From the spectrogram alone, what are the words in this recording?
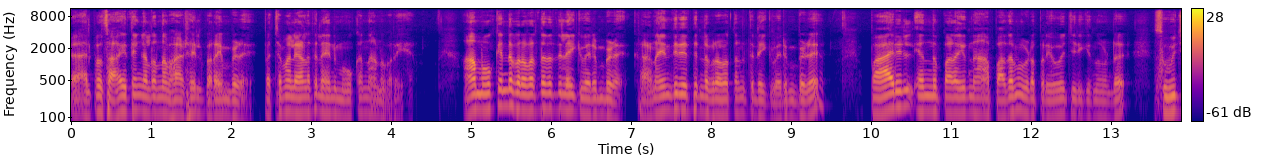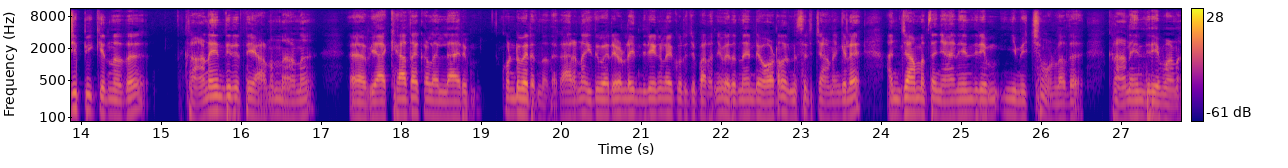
അല്പം സാഹിത്യം കലർന്ന ഭാഷയിൽ പറയുമ്പോൾ പച്ചമലയാളത്തിൽ അതിന് മൂക്കെന്നാണ് പറയുക. ആ മൂക്കിന്റെ പ്രവർത്തനത്തിലേക്ക് വരുമ്പോൾ ഘ്രാണേന്ദ്രിയത്തിന്റെ പ്രവർത്തനത്തിലേക്ക് വരുമ്പോൾ പാരിൽ എന്ന് പറയുന്ന ആ പദം ഇവിടെ പ്രയോഗിച്ചിരിക്കുന്നതുകൊണ്ട് സൂചിപ്പിക്കുന്നത് ഘ്രാണേന്ദ്രിയത്തെയാണെന്നാണ് വ്യാഖ്യാതാക്കളെല്ലാവരും കൊണ്ടുവരുന്നത്. കാരണം ഇതുവരെയുള്ള ഇന്ദ്രിയങ്ങളെക്കുറിച്ച് പറഞ്ഞു വരുന്നതിന്റെ ഓർഡർ അനുസരിച്ചാണെങ്കിൽ അഞ്ചാമത്തെ ജ്ഞാനേന്ദ്രിയം ഇനി മിച്ചമുള്ളത് ഘ്രാണേന്ദ്രിയമാണ്.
